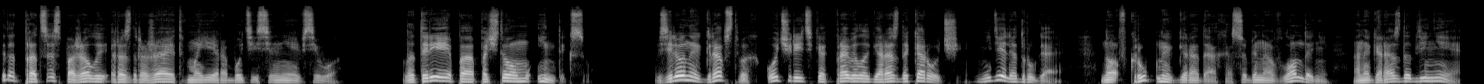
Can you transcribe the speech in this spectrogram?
Этот процесс, пожалуй, раздражает в моей работе сильнее всего. Лотерея по почтовому индексу. В зеленых графствах очередь, как правило, гораздо короче, неделя-другая. Но в крупных городах, особенно в Лондоне, она гораздо длиннее,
